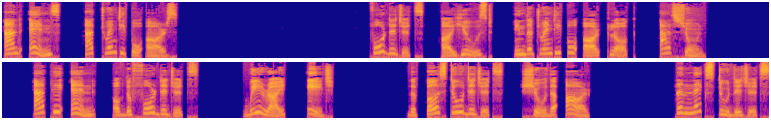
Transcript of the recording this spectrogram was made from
and ends at 24 hours. Four digits are used in the 24-hour clock as shown. At the end of the four digits, we write H. The first two digits show the hour. The next two digits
